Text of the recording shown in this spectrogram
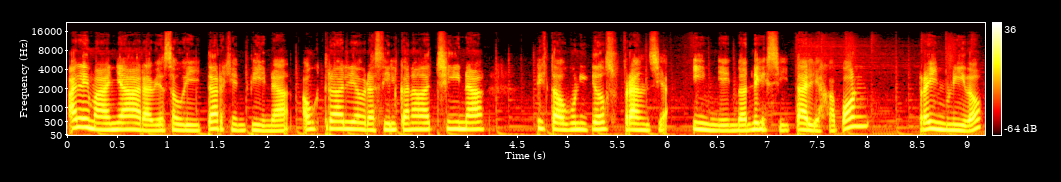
Alemania, Arabia Saudita, Argentina, Australia, Brasil, Canadá, China, Estados Unidos, Francia, India, Indonesia, Italia, Japón, Reino Unido,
